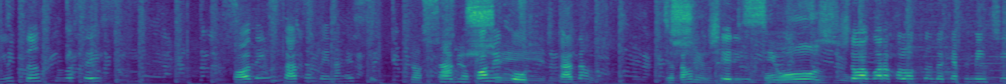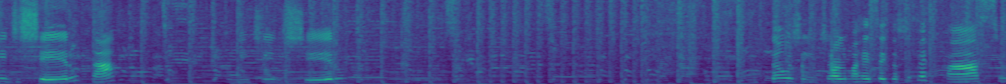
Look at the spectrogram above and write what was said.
e o tanto que vocês podem usar também na receita. Já tá? Conforme o gosto de cada um. Já tá um cheirinho delicioso. bom. Estou agora colocando aqui a pimentinha de cheiro, tá? Pimentinha de cheiro. Então, gente, olha, uma receita super fácil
